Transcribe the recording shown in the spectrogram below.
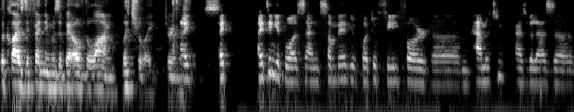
Leclerc's defending was a bit over the line, literally during this? I, I, I think it was, and somewhere you've got to feel for um, Hamilton as well as um,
